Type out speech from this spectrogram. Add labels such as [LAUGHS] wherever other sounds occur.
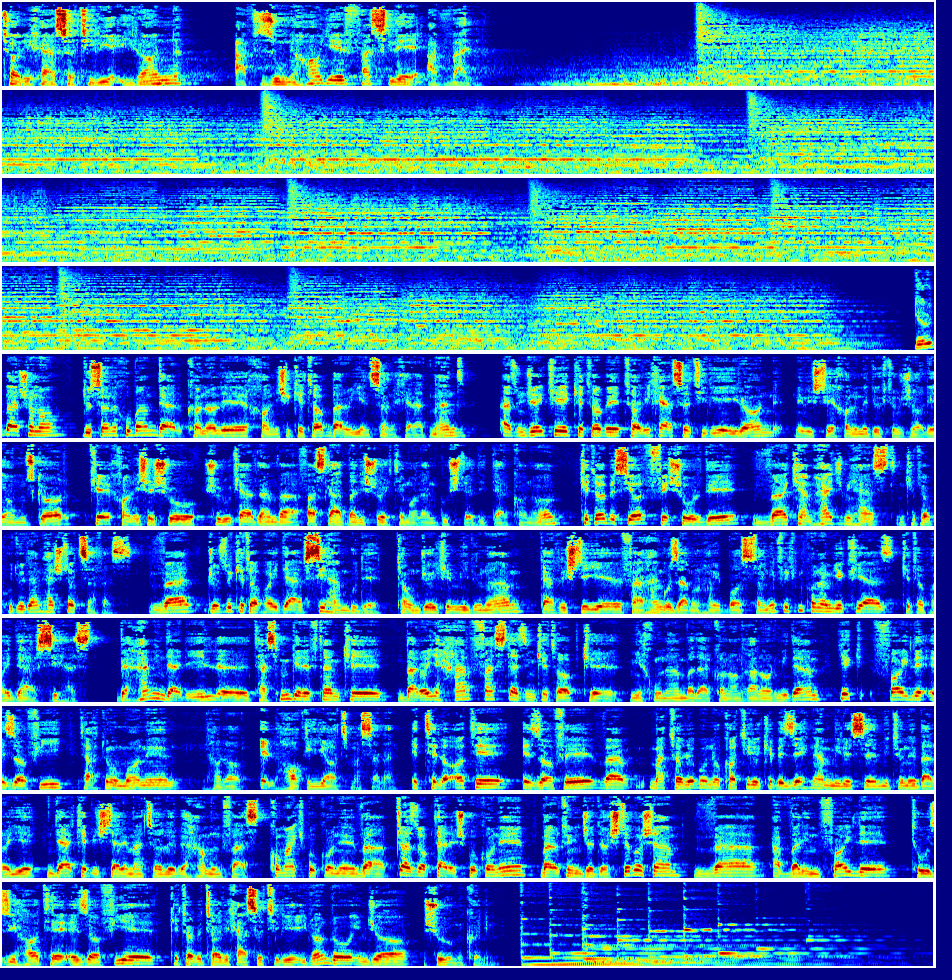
تاریخ اساطیری ایران افزونه های فصل اول. بر شما. دوستان خوبم در کانال خانش کتاب برای انسان خردمند. از اونجایی که کتاب تاریخ اساطیری ایران نوشته خانم دکتر جالی آموزگار که خانشش رو شروع کردم و فصل اولیش رو احتمالا گوش دادید در کانال. کتاب بسیار فشرده و کم حجمی هست. این کتاب حدودا 80 صفحه است. و جزو کتاب های درسی هم بوده. تا اونجایی که می‌دونم در رشته فرهنگ و زبان های باستانی فکر می‌کنم یکی از کتاب های درسی هست. به همین دلیل تصمیم گرفتم که برای هر فصل از این کتاب که می‌خونم و در کانال قرار میدم یک فایل اضافی تحت عنوان حالا الحاقیات مثلا. اطلاعات اضافه و مطالب و نکاتی رو که به ذهنم می‌رسه می‌تونه برای درک بیشتر مطالب همون فصل کمک بکنه و جذابترش بکنه براتون اینجا داشته باشم و اولین فایل توضیحات اضافی کتاب تاریخ اساطیری ایران رو اینجا شروع می‌کنیم.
